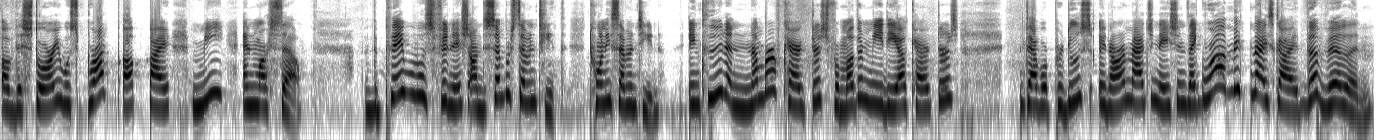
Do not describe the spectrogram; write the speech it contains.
of the story was brought up by me and Marcel. The play was finished on December 17th, 2017. Included a number of characters from other media characters that were produced in our imaginations, like Rob McNice Guy, the villain.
